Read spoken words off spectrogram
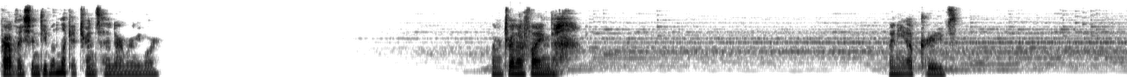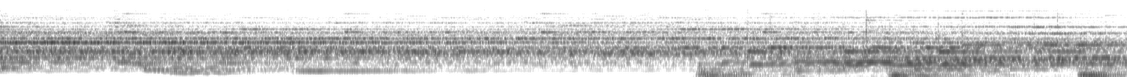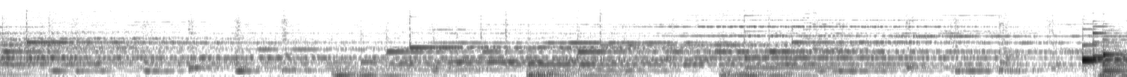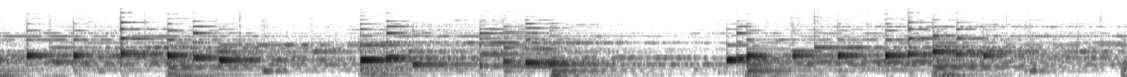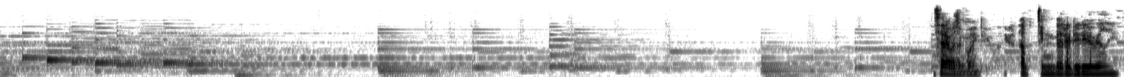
Probably shouldn't even look at Transcendent Armor anymore. I'm trying to find any upgrades. I said I wasn't going to. I got nothing better to do, really.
